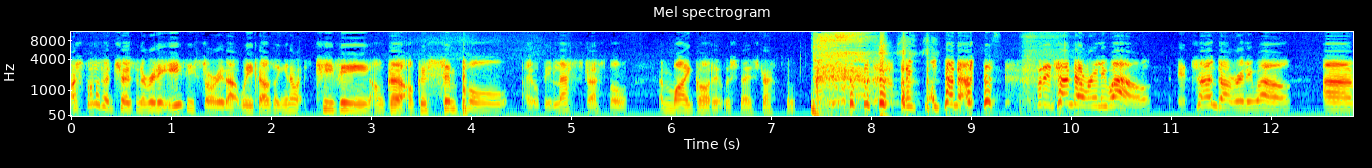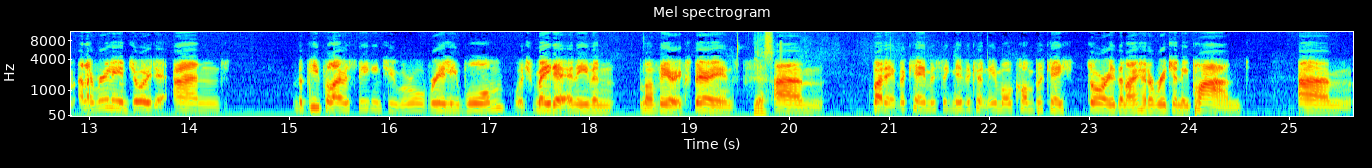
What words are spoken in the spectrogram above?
I thought I'd chosen a really easy story that week. I was like, you know, it's TV. I'll go. I'll go simple. It'll be less stressful. And my God, it was so stressful. but, it, it turned out, but it turned out really well. It turned out really well, um, and I really enjoyed it. And the people I was speaking to were all really warm, which made it an even lovelier experience. Yes. Um, but it became a significantly more complicated story than I had originally planned, um,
